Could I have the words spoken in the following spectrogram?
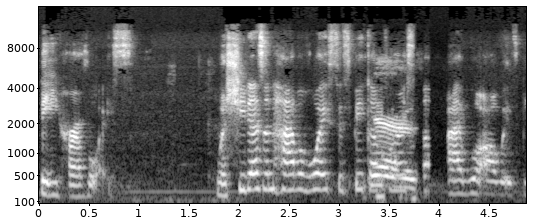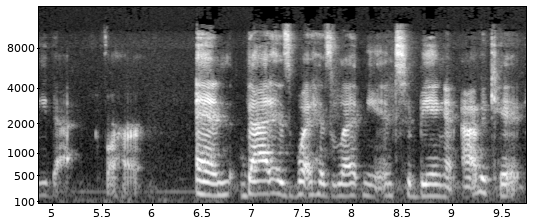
be her voice. When she doesn't have a voice to speak up yes. for herself, I will always be that for her. And that is what has led me into being an advocate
